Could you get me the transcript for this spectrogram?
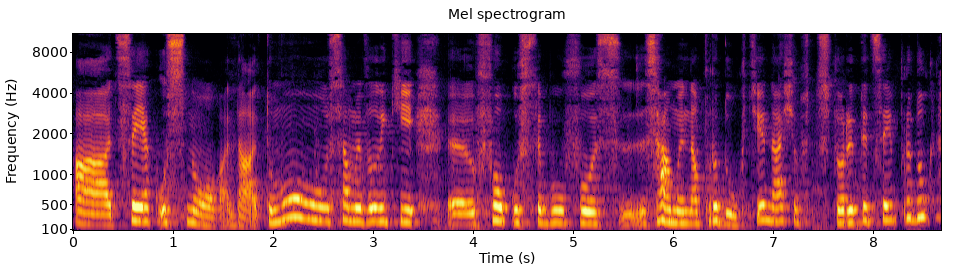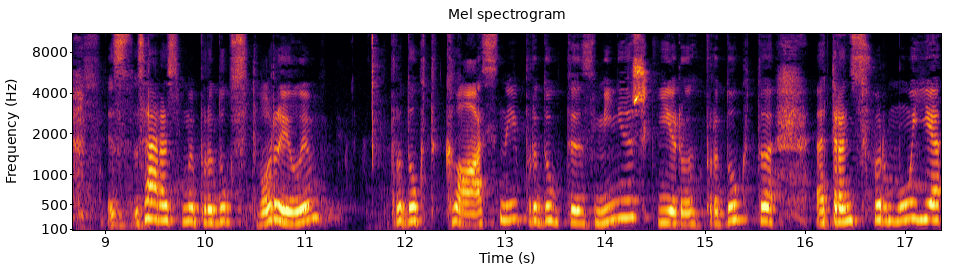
а це як основа. Да? Тому саме великий е, фокус це був саме на продукті, да? щоб створити цей продукт. Зараз ми продукт створили. Продукт класний, продукт змінює шкіру, продукт е, трансформує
